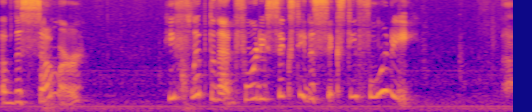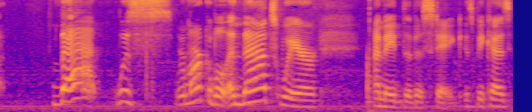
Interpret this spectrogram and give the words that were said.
of the summer, he flipped that 40-60 to 60-40. Uh, That was remarkable, and that's where I made the mistake. Is because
